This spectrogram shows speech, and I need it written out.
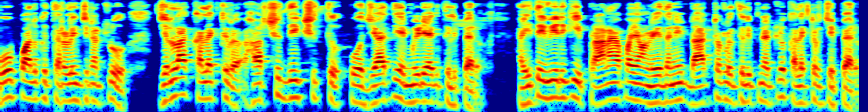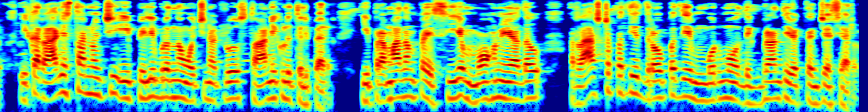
భోపాల్కు తరలించినట్లు జిల్లా కలెక్టర్ హర్ష్ దీక్షిత్ ఓ జాతీయ మీడియాకు తెలిపారు. అయితే వీరికి ప్రాణాపాయం లేదని డాక్టర్లు తెలిపినట్లు కలెక్టర్ చెప్పారు. ఇక రాజస్థాన్ నుంచి ఈ పెళ్ళి బృందం వచ్చినట్లు స్థానికులు తెలిపారు. ఈ ప్రమాదంపై సీఎం మోహన్ యాదవ్ రాష్ట్రపతి ద్రౌపది ముర్ము దిగ్భ్రాంతి వ్యక్తం చేశారు.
